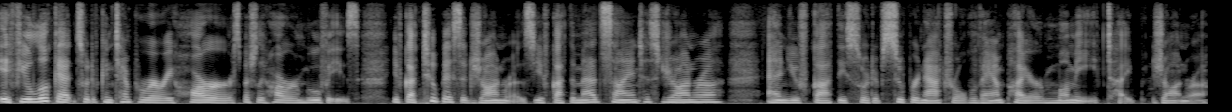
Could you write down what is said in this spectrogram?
if you look at sort of contemporary horror, especially horror movies, you've got two basic genres. You've got the mad scientist genre, and you've got the sort of supernatural vampire mummy type genre.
